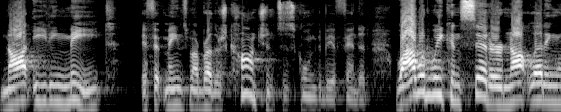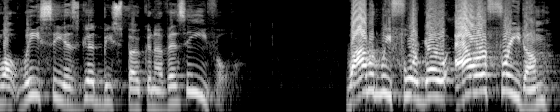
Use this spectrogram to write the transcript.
not eating meat if it means my brother's conscience is going to be offended? Why would we consider not letting what we see as good be spoken of as evil? Why would we forego our freedom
